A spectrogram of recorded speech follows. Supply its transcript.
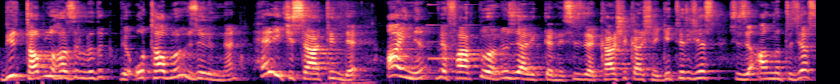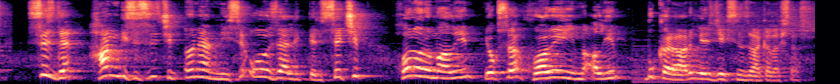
bir tablo hazırladık ve o tablo üzerinden her iki saatin de aynı ve farklı olan özelliklerini size karşı karşıya getireceğiz. Size anlatacağız. Siz de hangisi sizin için önemliyse o özellikleri seçip Honor'u mu alayım yoksa Huawei'yi mi alayım bu kararı vereceksiniz arkadaşlar.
